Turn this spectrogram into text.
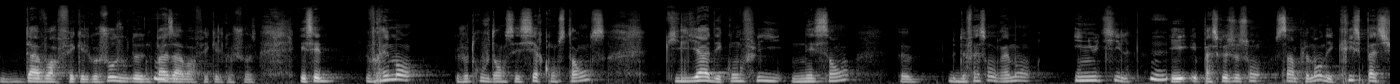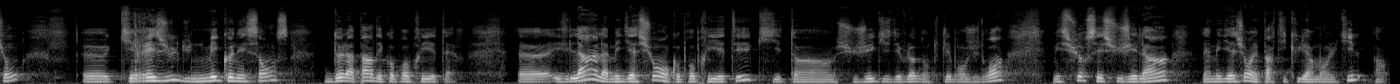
d'avoir fait quelque chose ou de ne pas Oui. avoir fait quelque chose. Et c'est vraiment, je trouve, dans ces circonstances, qu'il y a des conflits naissants euh, de façon vraiment inutile. Mm. Et, et parce que ce sont simplement des crispations euh, qui résultent d'une méconnaissance de la part des copropriétaires. Euh, et là, la médiation en copropriété, qui est un sujet qui se développe dans toutes les branches du droit, mais sur ces sujets-là, la médiation est particulièrement utile. Alors,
